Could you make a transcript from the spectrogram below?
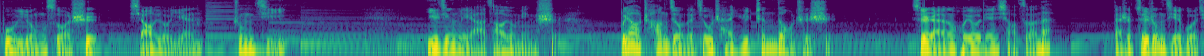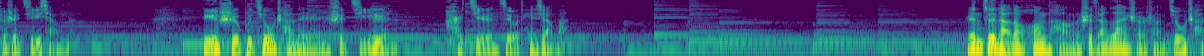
不庸所事，小有言，终吉。《易经》里啊，早有明示，不要长久的纠缠于争斗之事，虽然会有点小责难，但是最终结果却是吉祥的。遇事不纠缠的人是吉人，而吉人自有天相嘛。人最大的荒唐是在烂事上纠缠。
